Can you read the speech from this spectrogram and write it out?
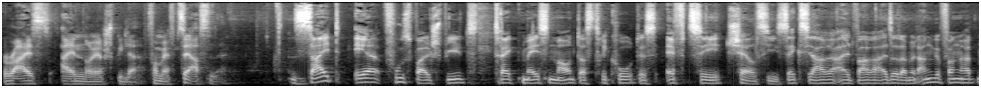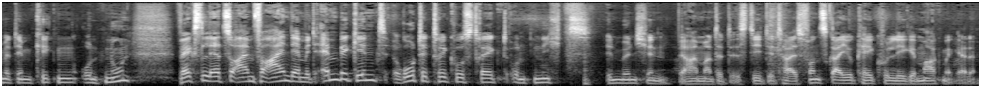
Rice ein neuer Spieler vom FC Arsenal. Seit er Fußball spielt, trägt Mason Mount das Trikot des FC Chelsea. Sechs Jahre alt war er, als er damit angefangen hat mit dem Kicken. Und nun wechselt er zu einem Verein, der mit M beginnt, rote Trikots trägt und nicht in München beheimatet ist. Die Details von Sky UK-Kollege Mark McAdam.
